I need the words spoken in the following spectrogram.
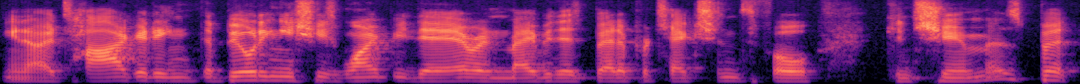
you know, targeting the building issues won't be there, and maybe there's better protections for consumers. But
